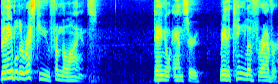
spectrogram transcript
been able to rescue you from the lions? Daniel answered, May the king live forever.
